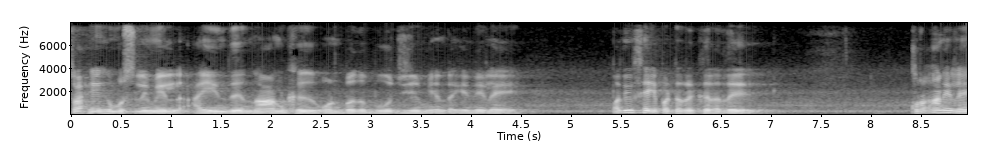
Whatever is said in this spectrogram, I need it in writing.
சஹீஹ் முஸ்லிமில் ஐந்து நான்கு ஒன்பது பூஜ்ஜியம் என்ற எண்ணிலே பதிவு செய்யப்பட்டிருக்கிறது. குரானிலே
